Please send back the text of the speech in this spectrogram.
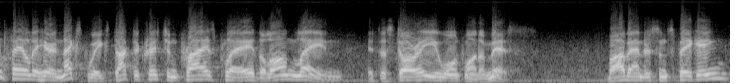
Don't fail to hear next week's Dr. Christian Prize play, The Long Lane. It's a story you won't want to miss. Bob Anderson speaking.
